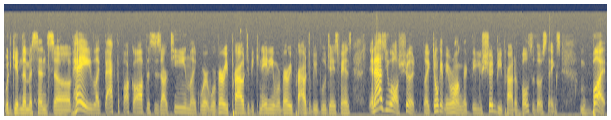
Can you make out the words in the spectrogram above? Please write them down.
would give them a sense of, hey, like back the fuck off. This is our team. Like we're we're very proud to be Canadian. We're very proud to be Blue Jays fans, and as you all should. Like don't get me wrong. Like you should be proud of both of those things, but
